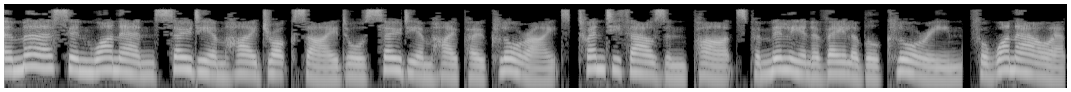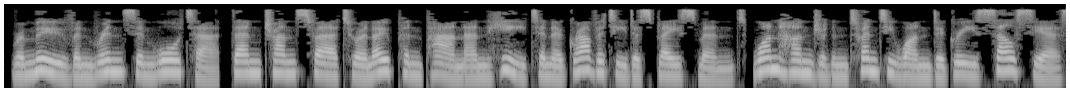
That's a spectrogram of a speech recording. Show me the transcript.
Immerse in 1N sodium hydroxide or sodium hypochlorite 20,000 parts per million available chlorine for 1 hour, remove and rinse in water, then transfer to an open pan and heat in a gravity displacement 121 degrees Celsius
